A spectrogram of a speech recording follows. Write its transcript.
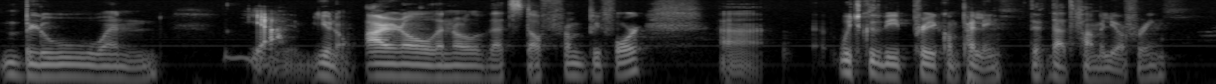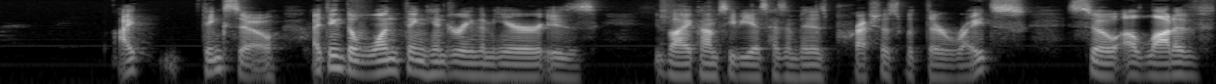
Blue and Yeah, you know Arnold and all of that stuff from before, uh, which could be pretty compelling. That that family offering. I think so. I think the one thing hindering them here is Viacom CBS hasn't been as precious with their rights. So a lot of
